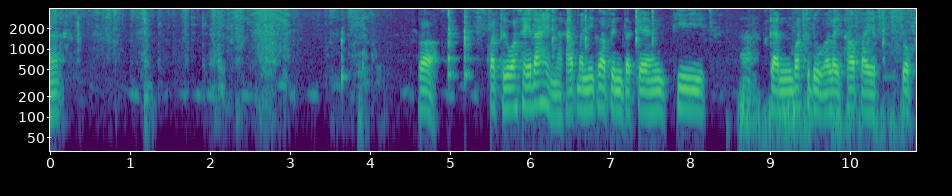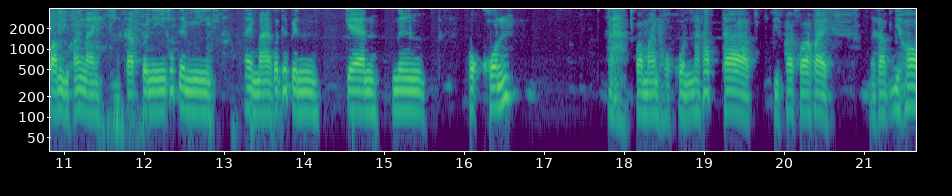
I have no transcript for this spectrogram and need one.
ฮะก็ก็ถือว่าใช้ได้นะครับ อันนี้ก็เป็นตะแกรงที่กันวัสดุอะไรเข้าไปตัวปั๊มอยู่ข้างในนะครับ ตัวนี้ก็จะมีให้มาก็จะเป็นแกนหนึ่งหกขน อ่าประมาณ 6 คนนะครับ ถ้าผิดพลาดขออภัยนะครับยี่ห้อ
